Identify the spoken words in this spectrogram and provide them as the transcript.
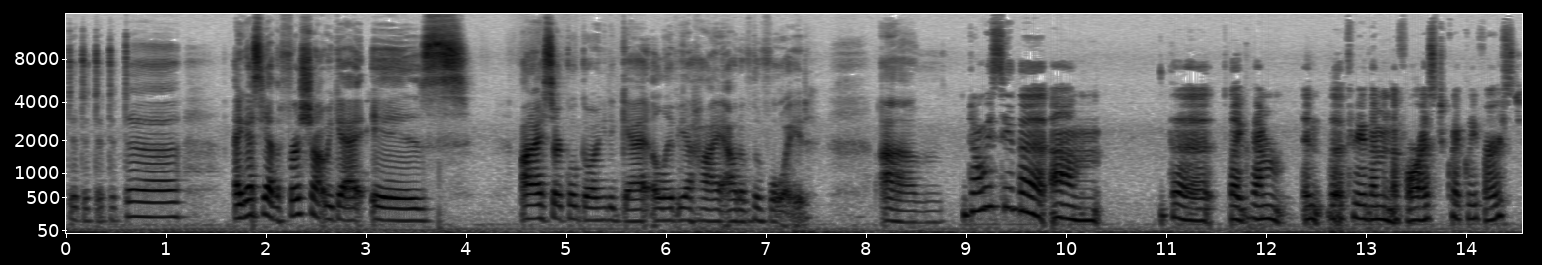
Da, da, da, da, da. I guess yeah. The first shot we get is Eye Circle going to get Olivia Hye out of the void. Um. don't we see the um the like them in the three of them in the forest quickly first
